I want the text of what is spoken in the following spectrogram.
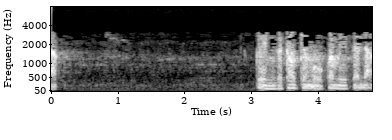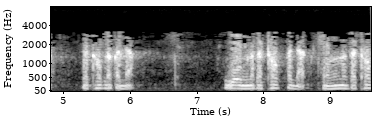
ดับ กลิ่นกระทบจมูกก็มีแต่ดับ กระทบแล้วก็ดับ เย็นมากระทบก็ดับ แข็งมากระทบ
